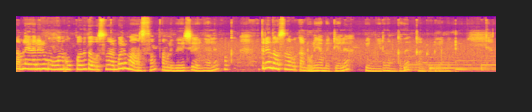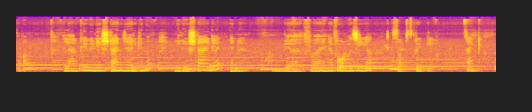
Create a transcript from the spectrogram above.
നമ്മൾ ഏതായാലും ഒരു മൂന്ന് മുപ്പത് ദിവസം എന്ന് പറയുമ്പോൾ ഒരു മാസം നമ്മൾ ഉപയോഗിച്ച് കഴിഞ്ഞാൽ നമുക്ക് ഇത്രയും ദിവസം നമുക്ക് കൺട്രോൾ ചെയ്യാൻ പറ്റിയാൽ പിന്നീട് നമുക്കത് കൺട്രോൾ ചെയ്യാൻ പറ്റും. അപ്പം എല്ലാവർക്കും ഈ വീഡിയോ ഇഷ്ടമായി വിചാരിക്കുന്നു. വീഡിയോ ഇഷ്ടമായെങ്കിൽ എന്നെ എന്നെ ഫോളോ ചെയ്യുക സബ്സ്ക്രൈബ് ചെയ്യുക. താങ്ക് യു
